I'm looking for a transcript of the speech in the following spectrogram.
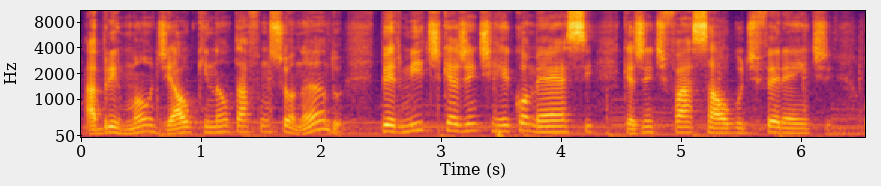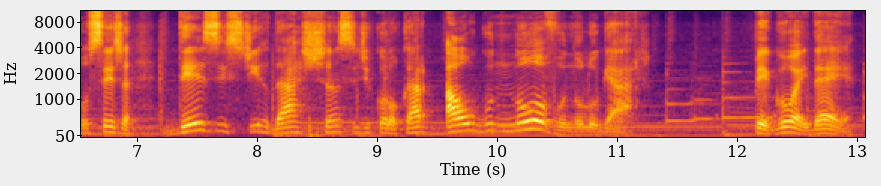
Abrir mão de algo que não está funcionando permite que a gente recomece, que a gente faça algo diferente. Ou seja, desistir dá a chance de colocar algo novo no lugar. Pegou a ideia?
